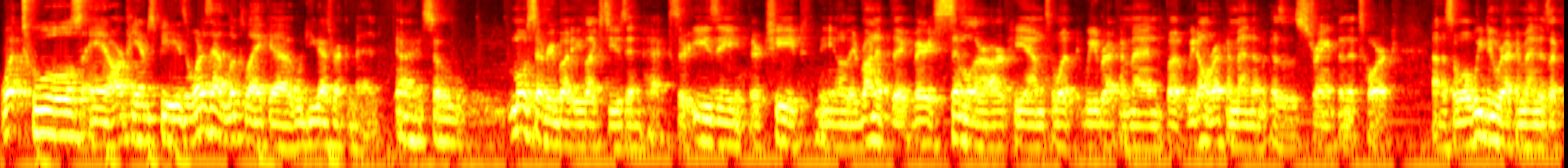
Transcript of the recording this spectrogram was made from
What tools and RPM speeds, and what does that look like? Uh, would you guys recommend? All right, so most everybody likes to use impacts. They're easy, they're cheap. You know, they run at the very similar RPM to what we recommend, but we don't recommend them because of the strength and the torque. Uh, so what we do recommend is a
